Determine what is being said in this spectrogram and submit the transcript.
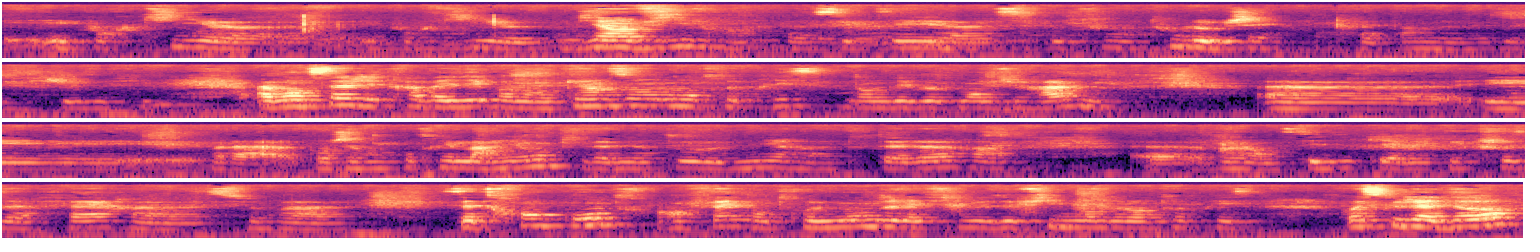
et, pour qui, et pour qui bien vivre, c'était tout, tout l'objet en fait, hein, de, de la philosophie. Avant ça, j'ai travaillé pendant 15 ans en entreprise dans le développement durable. Et voilà, quand j'ai rencontré Marion, qui va bientôt venir tout à l'heure, voilà, on s'est dit qu'il y avait quelque chose à faire euh, sur euh, cette rencontre en fait entre le monde de la philosophie et le monde de l'entreprise. Moi, ce que j'adore,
